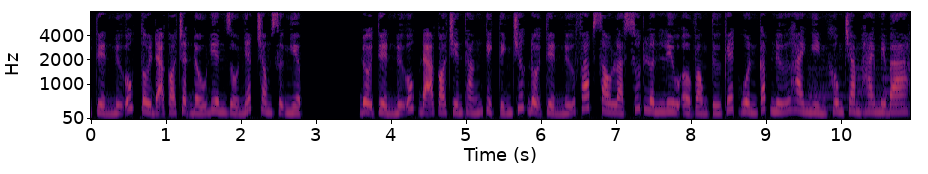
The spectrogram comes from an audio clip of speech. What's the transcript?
tuyển nữ Úc tôi đã có trận đấu điên rồ nhất trong sự nghiệp. Đội tuyển nữ Úc đã có chiến thắng kịch tính trước đội tuyển nữ Pháp sau loạt sút luân lưu ở vòng tứ kết World Cup nữ 2023.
